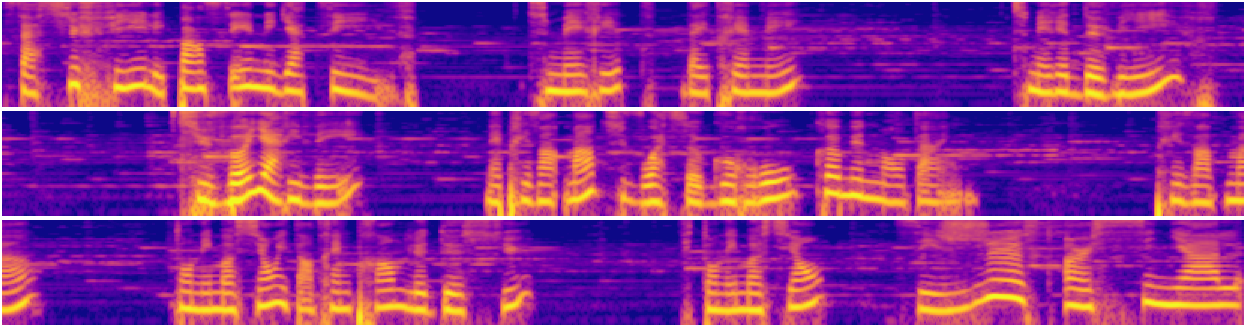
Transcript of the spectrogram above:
Ça suffit, les pensées négatives. Tu mérites d'être aimé. Tu mérites de vivre. Tu vas y arriver. Mais présentement, tu vois ça gros comme une montagne. Présentement, ton émotion est en train de prendre le dessus. Puis ton émotion, c'est juste un signal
